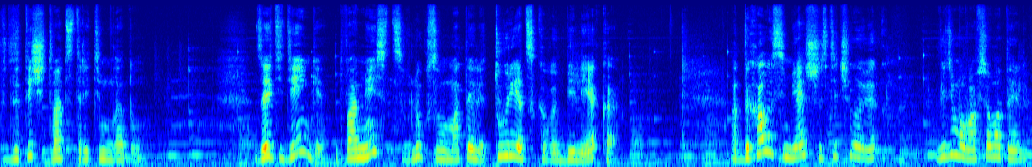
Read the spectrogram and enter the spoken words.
В 2023 году. За эти деньги два месяца в люксовом отеле турецкого Белека отдыхала семья из шести человек. Видимо, во всем отеле.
